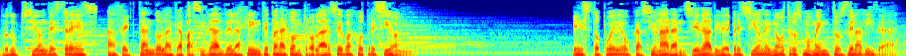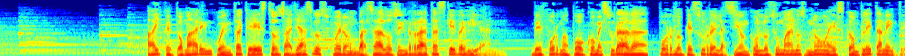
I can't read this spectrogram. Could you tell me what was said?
producción de estrés, afectando la capacidad de la gente para controlarse bajo presión. Esto puede ocasionar ansiedad y depresión en otros momentos de la vida. Hay que tomar en cuenta que estos hallazgos fueron basados en ratas que bebían de forma poco mesurada, por lo que su relación con los humanos no es completamente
